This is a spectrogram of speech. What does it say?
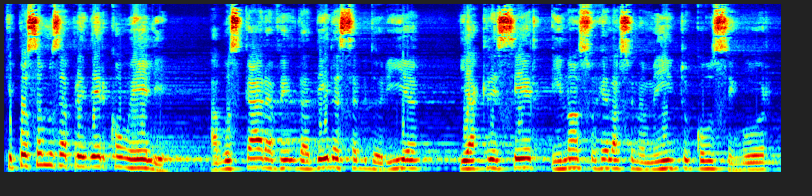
Que possamos aprender com Ele a buscar a verdadeira sabedoria e a crescer em nosso relacionamento com o Senhor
